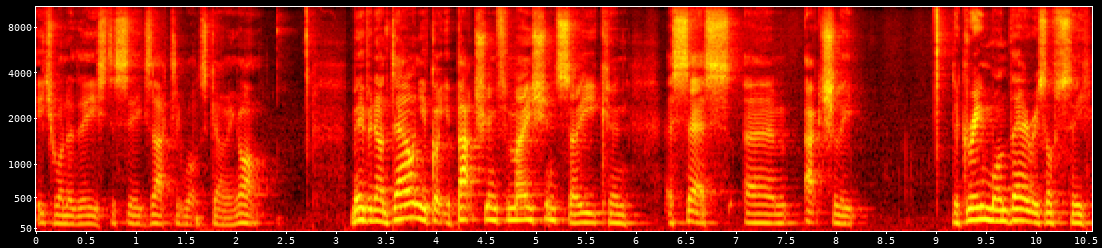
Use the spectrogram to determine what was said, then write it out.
each one of these to see exactly what's going on. Moving on down, you've got your battery information so you can assess um, actually the green one there is obviously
